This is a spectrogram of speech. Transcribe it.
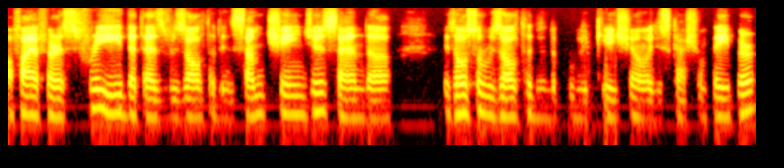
of IFRS 3 that has resulted in some changes and uh, it also resulted in the publication of a discussion paper.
